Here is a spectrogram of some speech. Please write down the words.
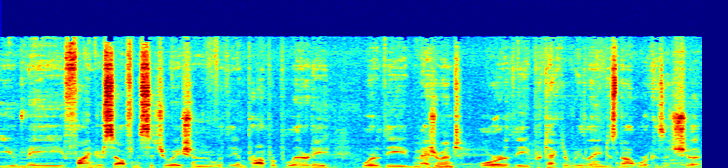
you may find yourself in a situation with improper polarity where the measurement or the protective relaying does not work as it should.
